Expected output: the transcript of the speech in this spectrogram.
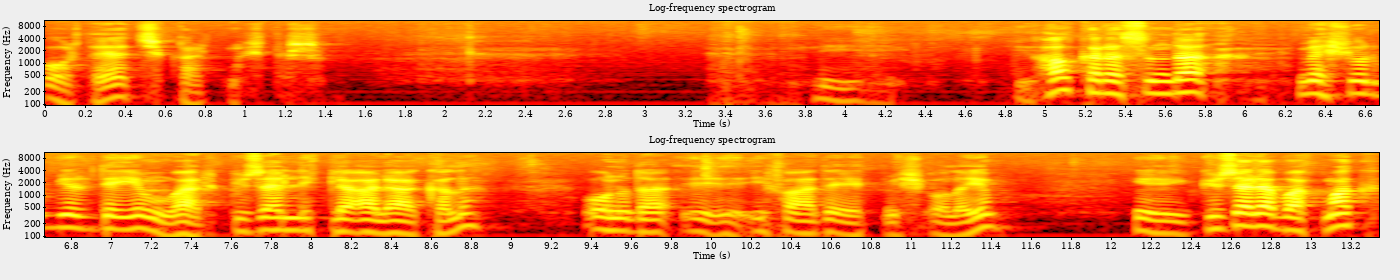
ortaya çıkartmıştır. Halk arasında meşhur bir deyim var, güzellikle alakalı. Onu da e, ifade etmiş olayım. E, güzele bakmak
